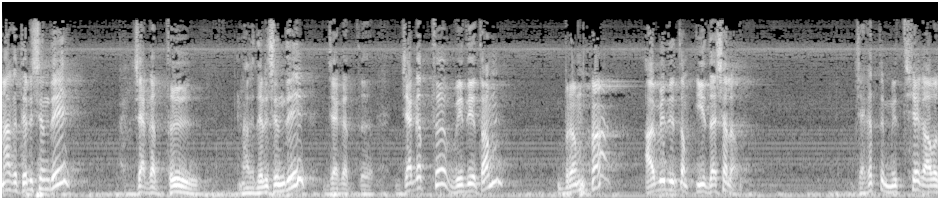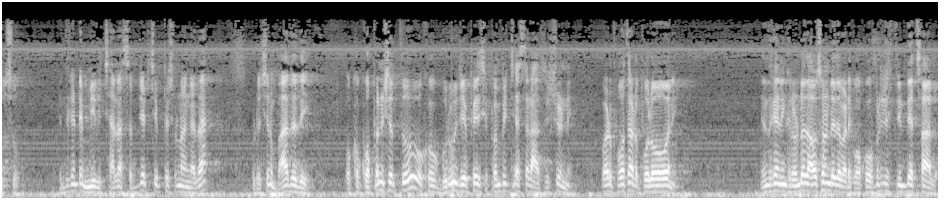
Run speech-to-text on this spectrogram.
నాకు తెలిసింది జగత్. నాకు తెలిసింది జగత్. జగత్ విదితం బ్రహ్మ అవిదితం. ఈ దశలో. జగత్ మిథ్య కావచ్చు. ఎందుకంటే మీకు చాలా సబ్జెక్ట్ చెప్పేసి ఉన్నాం కదా. ఇప్పుడు వచ్చిన బాధది ఒక్కొక్క ఉపనిషత్తు ఒక్కొక్క గురువు చెప్పేసి పంపించేస్తాడు ఆ శిష్యుడిని వాడు పోతాడు పొలో అని. ఎందుకని ఇంక రెండోది అవసరం లేదు వాడికి. ఒక ఉపనిషత్తు తింటే చాలు.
